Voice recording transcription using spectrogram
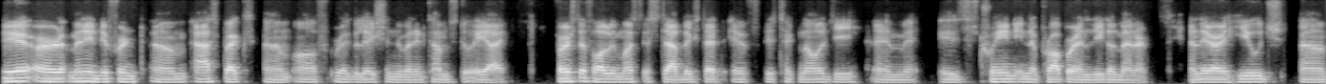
There are many different um, aspects um, of regulation when it comes to AI. First of all, we must establish that if the technology um, is trained in a proper and legal manner, and there are huge uh,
